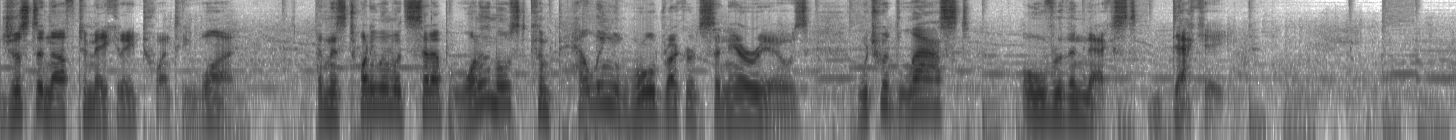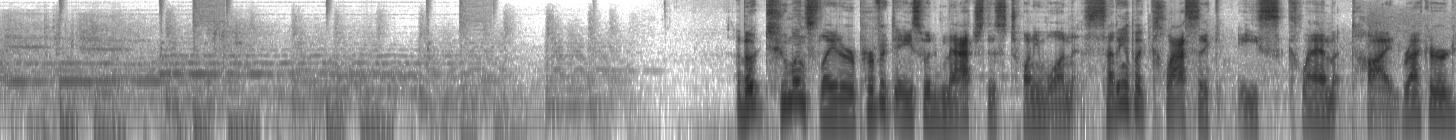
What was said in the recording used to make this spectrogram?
just enough to make it a 21. And this 21 would set up one of the most compelling world record scenarios, which would last over the next decade. About two months later, Perfect Ace would match this 21, setting up a classic Ace Clem tied record,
